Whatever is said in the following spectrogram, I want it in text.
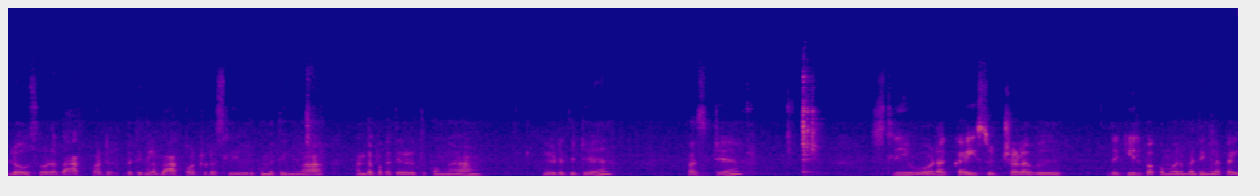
ப்ளவுஸோட பேக் பார்ட் இருக்குது பார்த்தீங்களா பேக் பார்ட்டோட ஸ்லீவ் இருக்கும் பார்த்தீங்களா அந்த பக்கத்தை எடுத்துக்கோங்க. எடுத்துகிட்டு ஃபஸ்ட்டு ஸ்லீவோட கை சுற்றளவு. இந்த கீழ்ப்பக்கம் வரும் பார்த்தீங்களா கை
